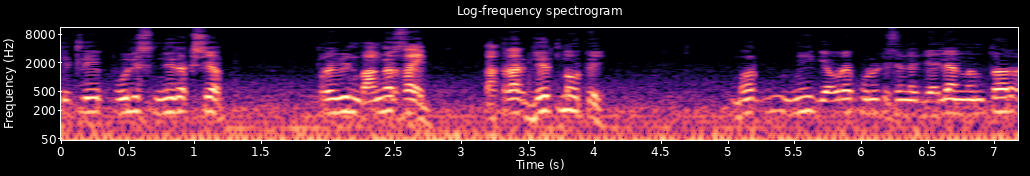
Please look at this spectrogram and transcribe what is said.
तिथले पोलीस निरीक्षक प्रवीण बांगर साहेब तक्रार घेत नव्हते. मग मी गेवरा पोलीस स्टेशनला गेल्यानंतर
